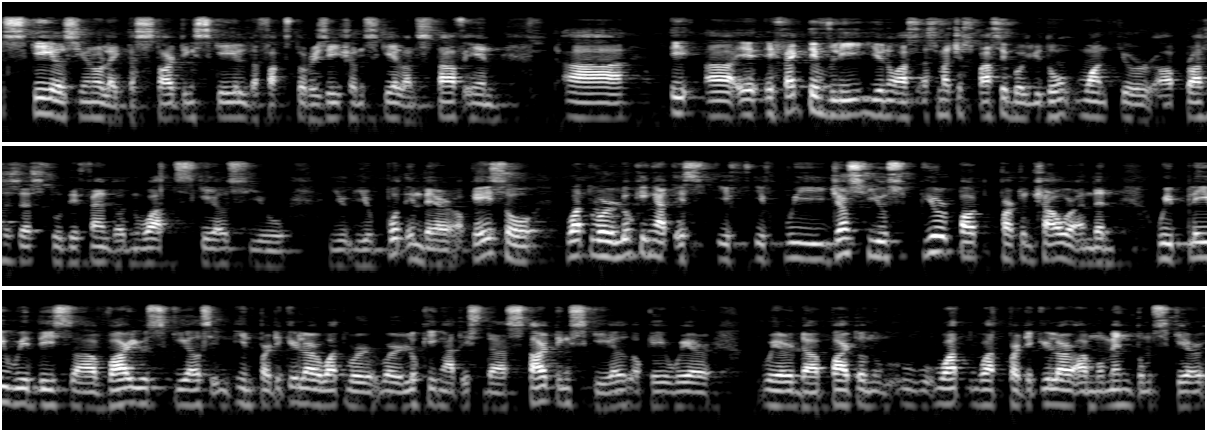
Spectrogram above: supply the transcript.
scales, you know, like the starting scale, the factorization scale and stuff, and uh, uh, effectively, you know, as, as much as possible, you don't want your uh, processes to depend on what scales you, you you put in there. Okay, so what we're looking at is if if we just use pure Parton shower and then we play with these uh, various scales. In, in particular, what we're, we're looking at is the starting scale. Okay, where where the Parton what what particular uh, momentum scale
